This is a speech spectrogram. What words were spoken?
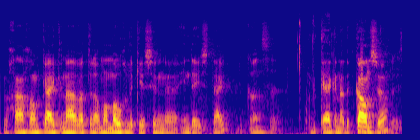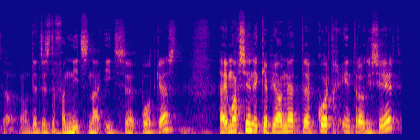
We gaan gewoon kijken naar wat er allemaal mogelijk is in, in deze tijd. De kansen. We kijken naar de kansen, want dit is de Van Niets naar Iets podcast. Hey Marcin, ik heb jou net kort geïntroduceerd.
